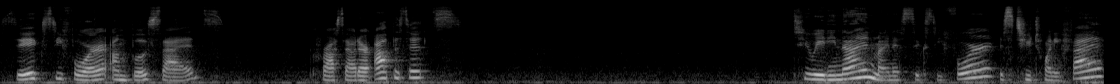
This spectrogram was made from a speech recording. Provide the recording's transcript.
64 on both sides, cross out our opposites. 289 minus 64 is 225.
